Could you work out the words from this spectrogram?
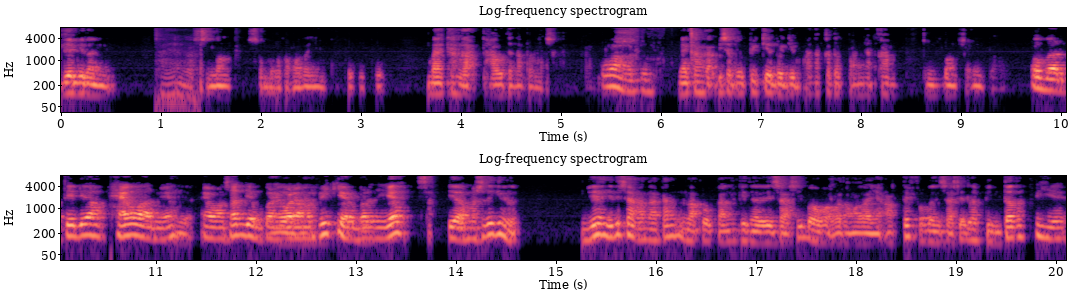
dia bilang saya nggak senang sama orang-orang yang kupu-kupu. Mereka nggak tahu dan apa masalah kampus. Waduh. Mereka nggak bisa berpikir bagaimana ke depannya kampus dan bangsa ini. Oh berarti dia hewan ya? Iya. Hewan saja bukan Iya. hewan yang berpikir berarti ya? Ya maksudnya gini loh. Dia jadi seakan-akan melakukan generalisasi bahwa orang-orang yang aktif organisasi adalah pintar Iya.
